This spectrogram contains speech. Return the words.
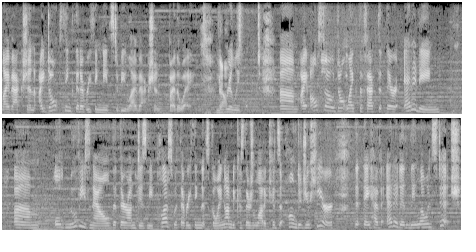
live action. I don't think that everything needs to be live action. By the way, no. I really don't. Um, I also don't like the fact that they're editing um, old movies now that they're on Disney Plus with everything that's going on because there's a lot of kids at home. Did you hear that they have edited Lilo and Stitch?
